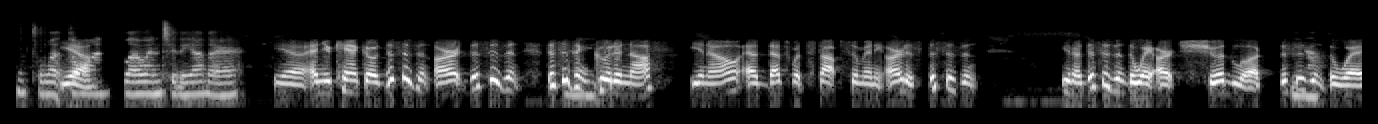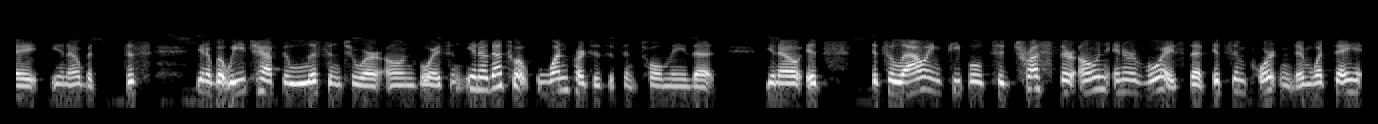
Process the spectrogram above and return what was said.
You have to let yeah. the one flow into the other. Yeah, and you can't go. This isn't art. This isn't. This isn't right. good enough. You know, and that's what stops so many artists. This isn't. You know, this isn't the way art should look. This yeah. isn't the way. You know, but this. You know, but we each have to listen to our own voice, and you know that's what one participant told me that. You know, it's it's allowing people to trust their own inner voice that it's important and what they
